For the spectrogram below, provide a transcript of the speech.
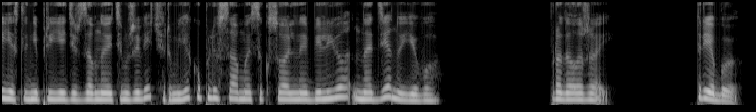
Если не приедешь за мной этим же вечером, я куплю самое сексуальное белье, надену его. Продолжай. Требую.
